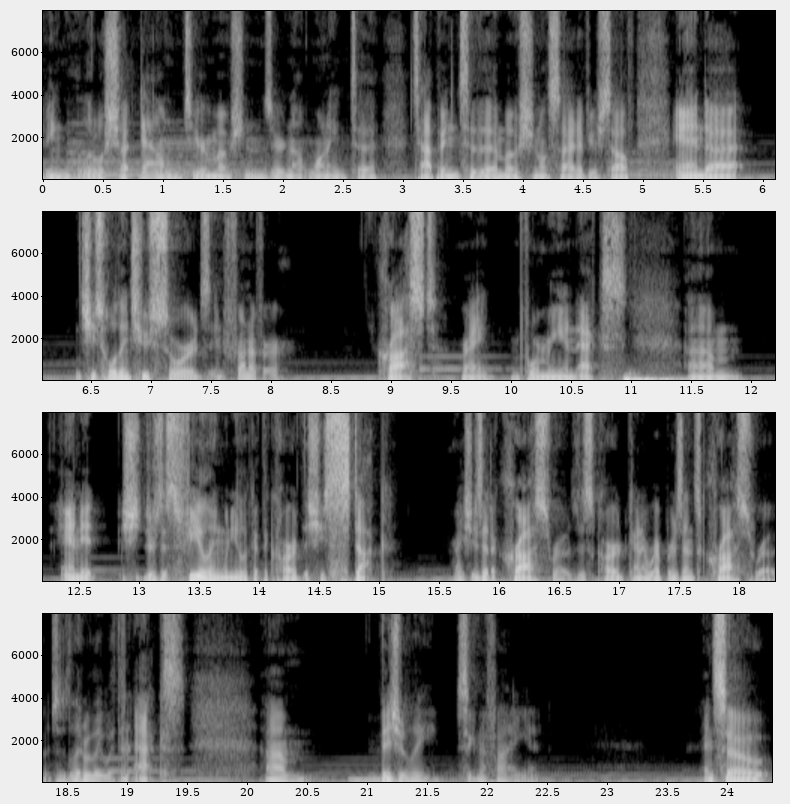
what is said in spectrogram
being a little shut down to your emotions or not wanting to tap into the emotional side of yourself. And uh, she's holding two swords in front of her crossed right forming an x um, and it she, there's this feeling when you look at the card that she's stuck right? She's at a crossroads. This card kind of represents crossroads, literally with an X, um, visually signifying it. And so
